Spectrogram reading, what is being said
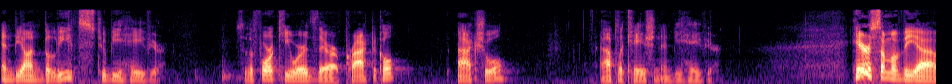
and beyond beliefs to behavior. So the four key words there are practical, actual, application, and behavior. Here are some of the uh,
